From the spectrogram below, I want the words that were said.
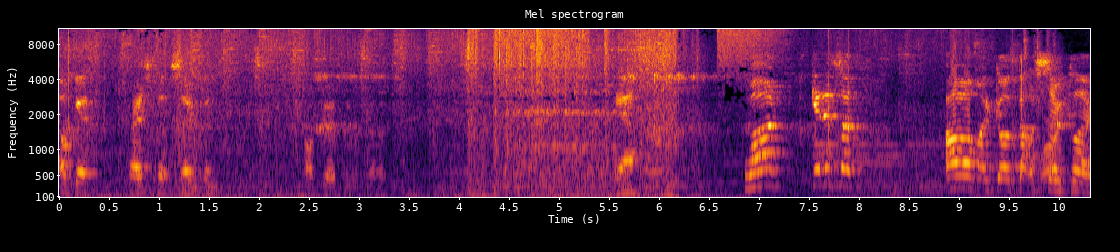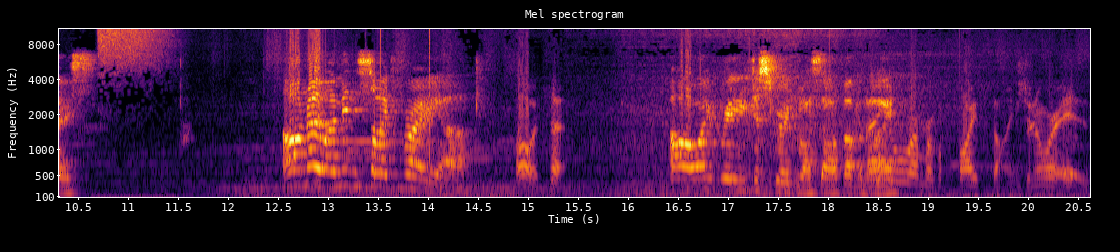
Oh good. Freya's foot's open. I'll go to the church. Yeah. Come on, get inside. Oh my god, that was so close. Oh no, I'm inside Freya. Oh, it's set. Oh, I really just screwed myself, You haven't know I? your um, revive sign? Do you know where it is?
